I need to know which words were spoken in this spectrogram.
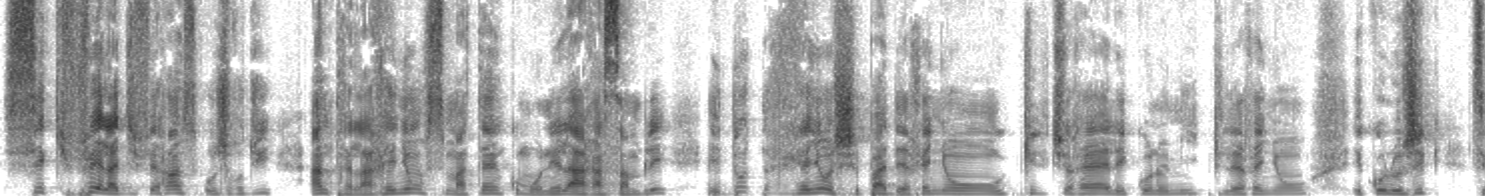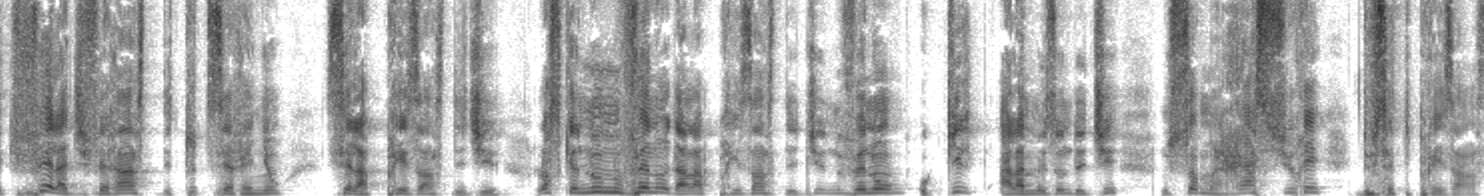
Ce qui fait la différence aujourd'hui entre la réunion ce matin, comme on est là rassemblés, et d'autres réunions, je sais pas, des réunions culturelles, économiques, les réunions écologiques, ce qui fait la différence de toutes ces réunions, c'est la présence de Dieu. Lorsque nous nous venons dans la présence de Dieu, nous venons au culte, à la maison de Dieu, nous sommes rassurés de cette présence.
